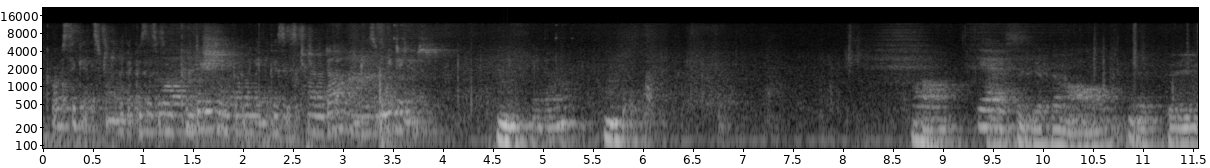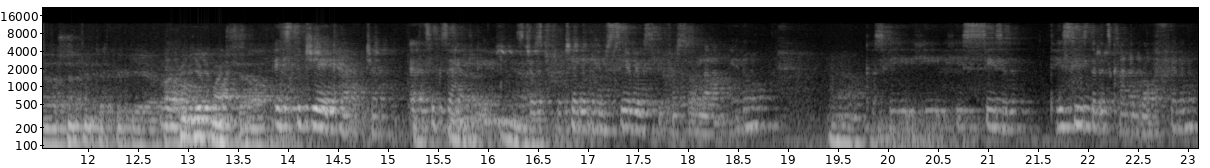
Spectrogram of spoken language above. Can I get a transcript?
of course, it gets stronger because there's more conditioning going in because he's turned on and he's reading it. Hmm. You know. Hmm. Wow. Yes. I forgive them all. They know something to forgive. I forgive myself. It's the J character. That's exactly it. It's just for taking him seriously for so long, you know, Yeah. because he, he, he sees it, he sees that it's kind of rough, you know,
